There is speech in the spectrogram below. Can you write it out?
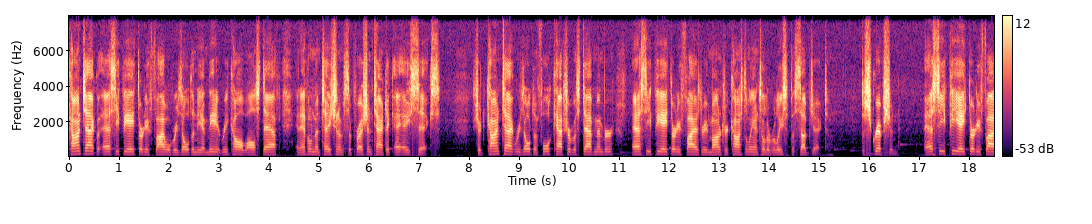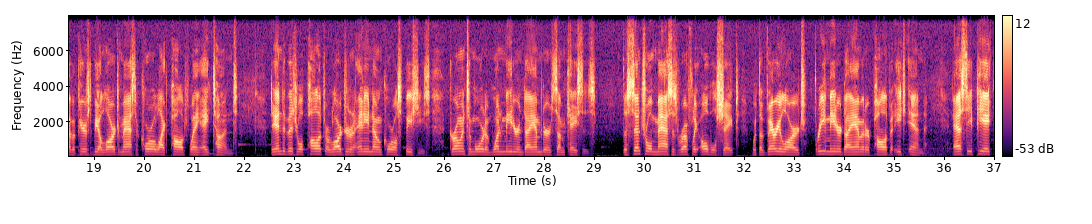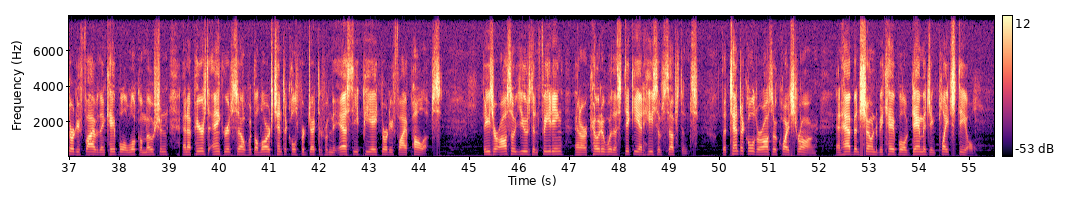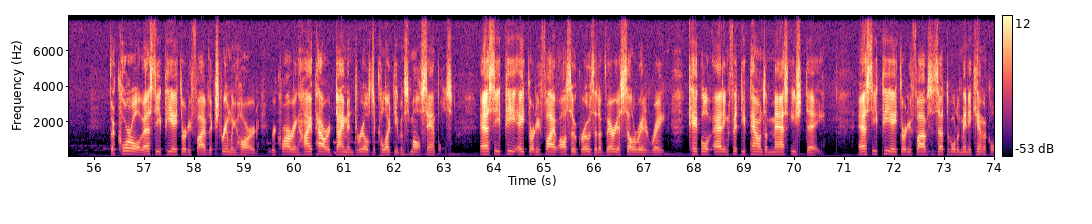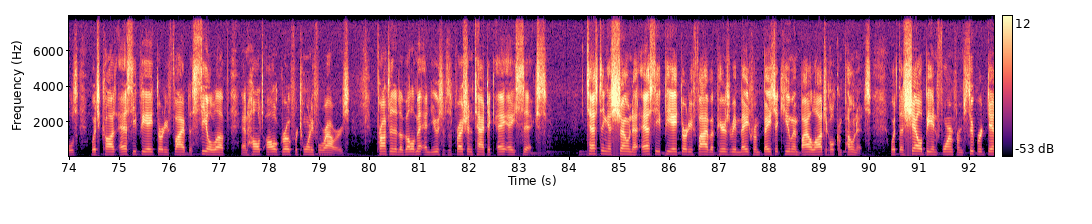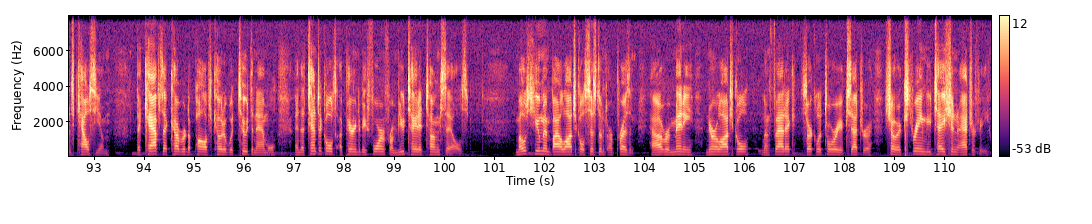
Contact with SCP-835 will result in the immediate recall of all staff and implementation of Suppression Tactic AA-6. Should contact result in full capture of a staff member, SCP-835 is to be monitored constantly until the release of the subject. Description: SCP-835 appears to be a large mass of coral-like polyps weighing 8 tons. The individual polyps are larger than any known coral species, growing to more than 1 meter in diameter in some cases. The central mass is roughly oval-shaped, with a very large, 3-meter diameter polyp at each end. SCP-835 is incapable of locomotion, and appears to anchor itself with the large tentacles projected from the SCP-835 polyps. These are also used in feeding, and are coated with a sticky adhesive substance. The tentacles are also quite strong, and have been shown to be capable of damaging plate steel. The coral of SCP-835 is extremely hard, requiring high-powered diamond drills to collect even small samples. SCP-835 also grows at a very accelerated rate, capable of adding 50 pounds of mass each day. SCP-835 is susceptible to many chemicals, which cause SCP-835 to seal up and halt all growth for 24 hours, prompting the development and use of suppression tactic AA-6. Testing has shown that SCP-835 appears to be made from basic human biological components, with the shell being formed from super-dense calcium, the caps that cover the polyps coated with tooth enamel, and the tentacles appearing to be formed from mutated tongue cells. Most human biological systems are present, however many, neurological, lymphatic, circulatory, etc., show extreme mutation and atrophy.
